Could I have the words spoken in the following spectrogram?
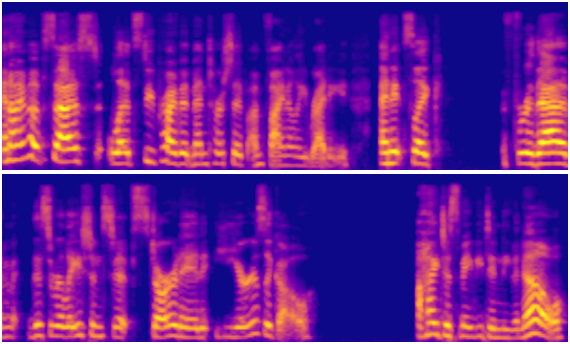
and I'm obsessed. Let's do private mentorship. I'm finally ready. And it's like, for them, this relationship started years ago. I just maybe didn't even know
